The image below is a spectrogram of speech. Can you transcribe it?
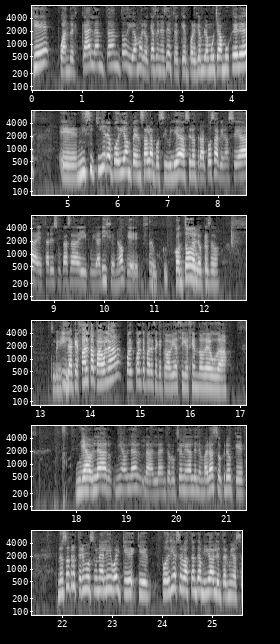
que cuando escalan tanto, digamos, lo que hacen es esto, es que, por ejemplo, muchas mujeres eh, ni siquiera podían pensar la posibilidad de hacer otra cosa que no sea estar en su casa y cuidar hijos, ¿no? Que con todo lo que eso. ¿Y la que falta, Paola? ¿Cuál, ¿Cuál te parece que todavía sigue siendo deuda? Ni hablar, ni hablar la, interrupción legal del embarazo. Creo que nosotros tenemos una ley igual que, que podría ser bastante amigable en términos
